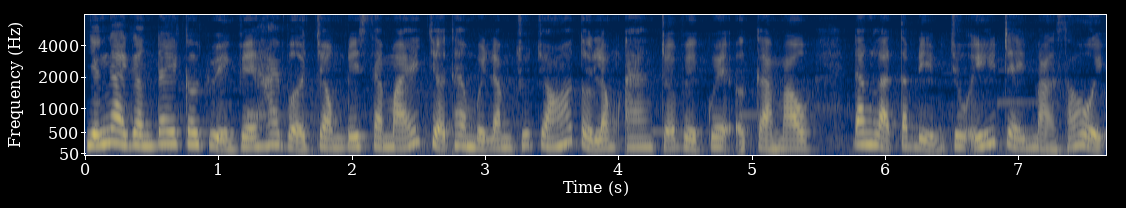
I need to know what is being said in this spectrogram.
Những ngày gần đây, câu chuyện về hai vợ chồng đi xe máy chở theo 15 chú chó từ Long An trở về quê ở Cà Mau đang là tâm điểm chú ý trên mạng xã hội.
